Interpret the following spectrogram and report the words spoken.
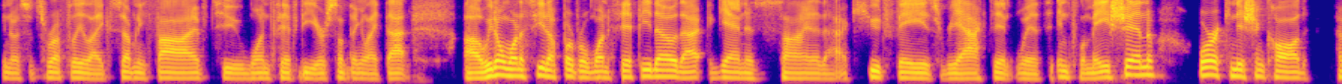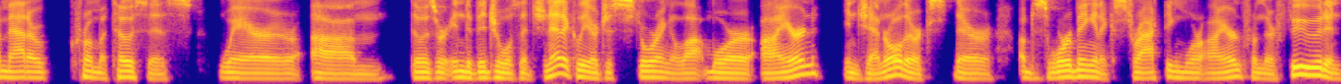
You know, so it's roughly like 75 to 150 or something like that. Uh, we don't want to see it up over 150 though. That again is a sign of that acute phase reactant with inflammation or a condition called hematochromatosis, where um, those are individuals that genetically are just storing a lot more iron in general they're they're absorbing and extracting more iron from their food and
